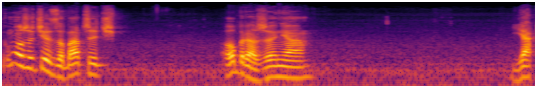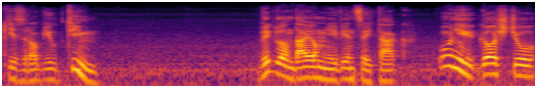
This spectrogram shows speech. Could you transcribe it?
tu możecie zobaczyć obrażenia, jakie zrobił team. Wyglądają mniej więcej tak. U nich gościu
